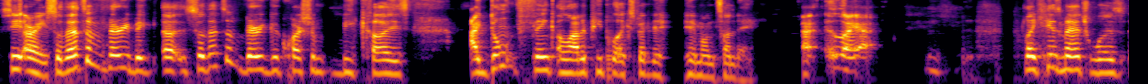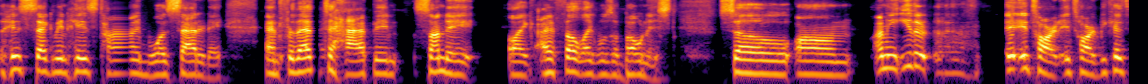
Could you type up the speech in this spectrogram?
See, all right, so that's a very big, uh, so that's a very good question because I don't think a lot of people expected him on Sunday. I, like, like his match was his segment, his time was Saturday, and for that to happen Sunday, like I felt like was a bonus. So, um, I mean, either it- it's hard, it's hard because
